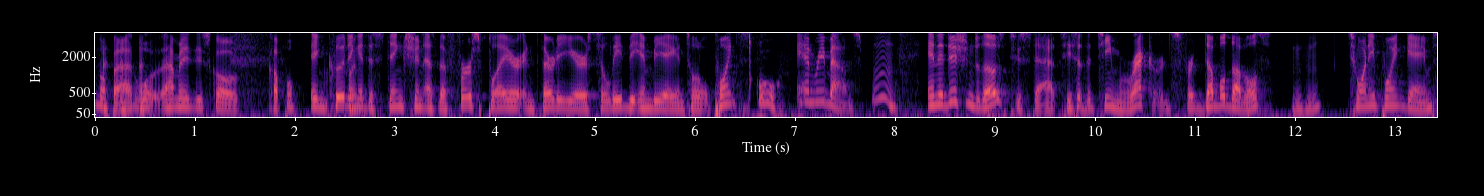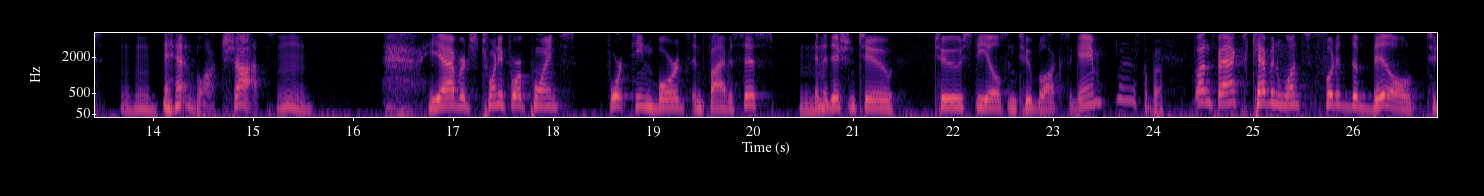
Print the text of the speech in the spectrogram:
not bad. what, how many did he score? A Couple. including a distinction as the first player in 30 years to lead the NBA in total points Oh, and rebounds. Hmm. In addition to those two stats, he set the team records for double doubles, Mm-hmm. 20 point games, and blocked shots. He averaged 24 points, 14 boards, and 5 assists, in addition to two steals and two blocks a game. eh, that's not bad. Fun fact Kevin once footed the bill to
